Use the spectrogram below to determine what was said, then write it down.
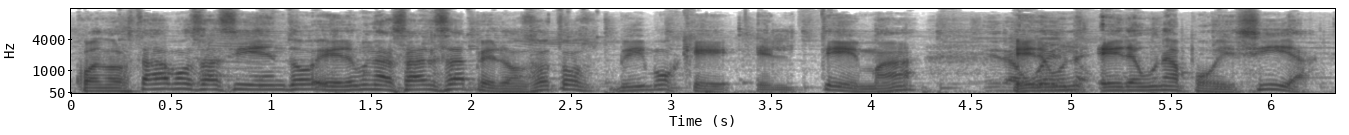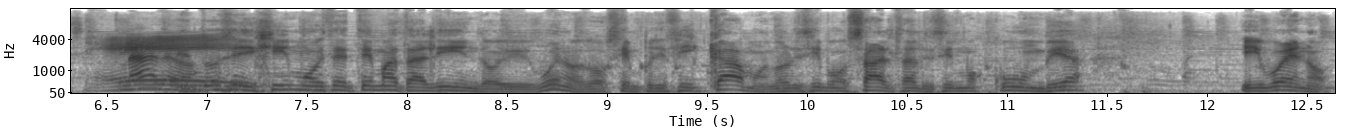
cuando lo estábamos haciendo era una salsa, pero nosotros vimos que el tema Era era, bueno. una, era una poesía. Sí. Claro. Entonces dijimos, este tema está lindo y bueno, lo simplificamos, no le hicimos salsa, le hicimos cumbia. Y bueno,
